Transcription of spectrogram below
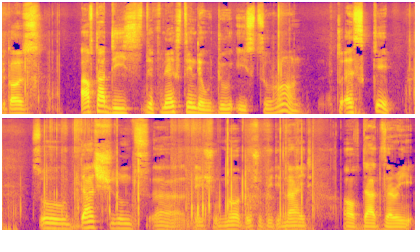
Because after this, the next thing they will do is to run, to escape so that shouldn't, uh, they should not, they should be denied of that very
